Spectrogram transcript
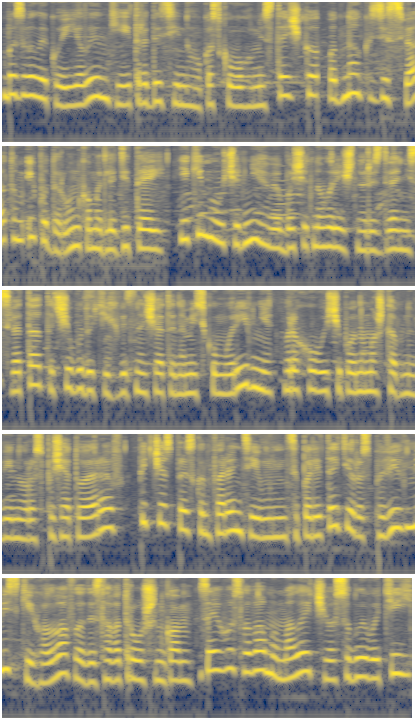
Без великої ялинки і традиційного казкового містечка, однак зі святом і подарунками для дітей, якими у Чернігові бачать новорічно-різдвяні свята та чи будуть їх відзначати на міському рівні, враховуючи повномасштабну війну розпочату РФ, під час прес-конференції в муніципалітеті розповів міський голова Владислава Трошенко. За його словами, малечі, особливо ті,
